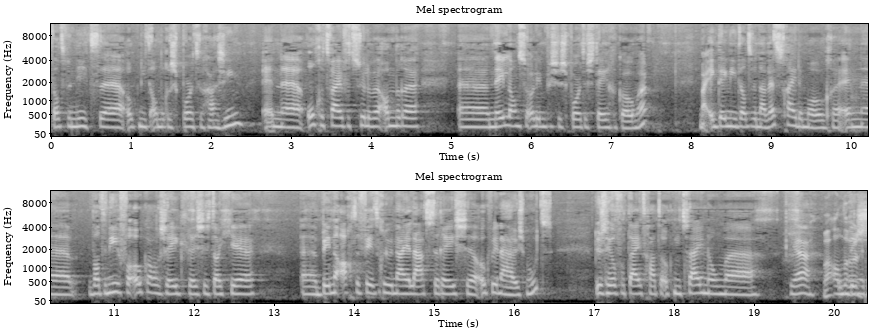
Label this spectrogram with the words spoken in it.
dat we niet, eh, ook niet andere sporten gaan zien. En eh, ongetwijfeld zullen we andere eh, Nederlandse Olympische sporters tegenkomen. Maar ik denk niet dat we naar wedstrijden mogen. En eh, wat in ieder geval ook al zeker is, is dat je binnen 48 uur na je laatste race ook weer naar huis moet. Dus heel veel tijd gaat er ook niet zijn om, ja, Maar andere,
